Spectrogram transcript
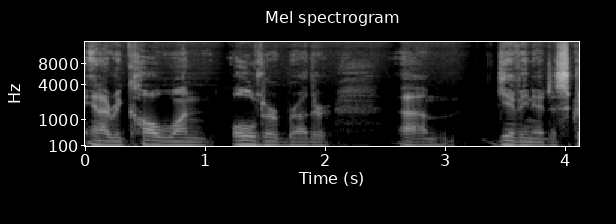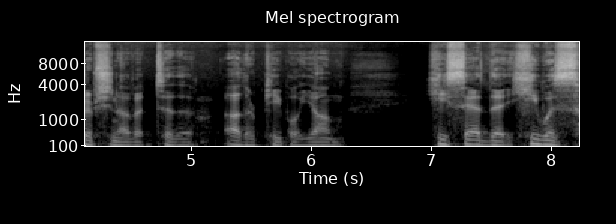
And I recall one older brother um, giving a description of it to the other people young. He said that he was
